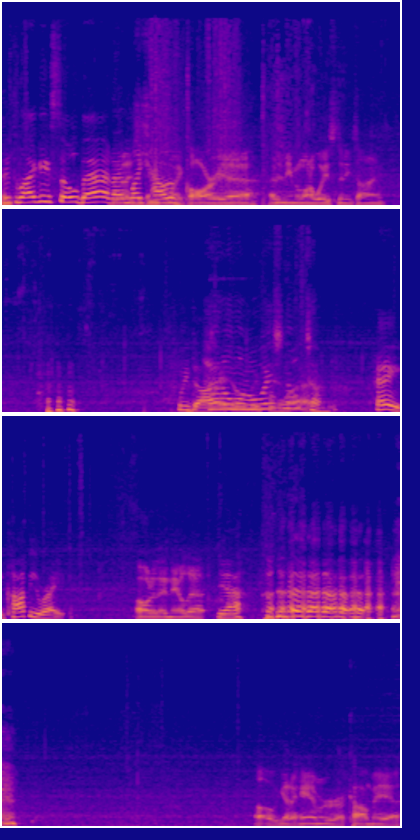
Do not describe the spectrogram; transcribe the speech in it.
It's lagging so bad. Dude, I'm I like just used out my of. car. Yeah, I didn't even want to waste any time. We die. it'll be from lag. time. Hey, copyright. Oh, did I nail that? Yeah. Uh oh, we got a hammer or a Kamea.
